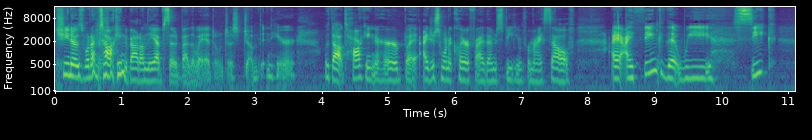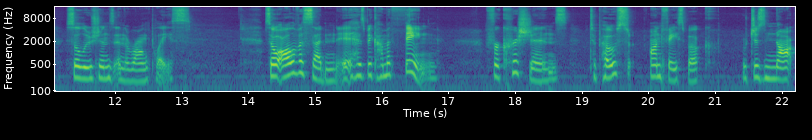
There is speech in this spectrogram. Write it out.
she knows what I'm talking about on the episode, by the way. I don't just jump in here without talking to her, but I just want to clarify that I'm speaking for myself. I, I think that we seek solutions in the wrong place. So all of a sudden, it has become a thing for Christians to post on Facebook, which is not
